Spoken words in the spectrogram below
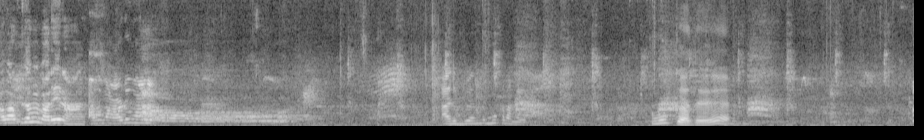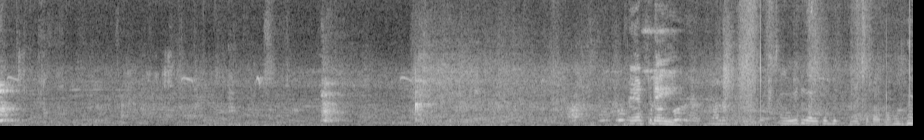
அவ அப்படிதான் வரையறான் அது வந்து மூக்குறாங்க. மூக்கு அது? எப்படி? எங்கள் வீட்டுக்காரர் கூப்பிட்டு சொல்லுவாங்க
